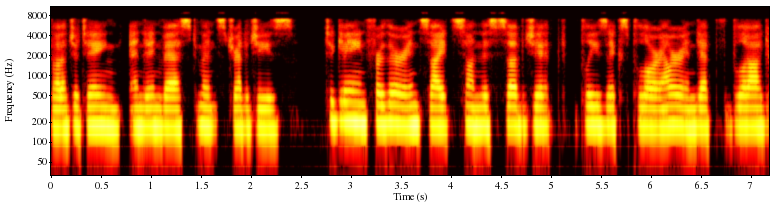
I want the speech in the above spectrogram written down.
budgeting, and investment strategies. To gain further insights on this subject, please explore our in depth blog.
